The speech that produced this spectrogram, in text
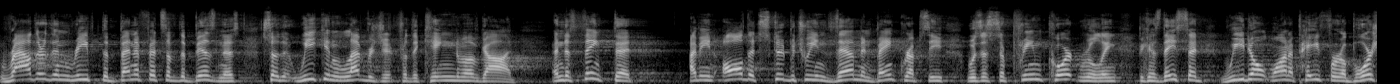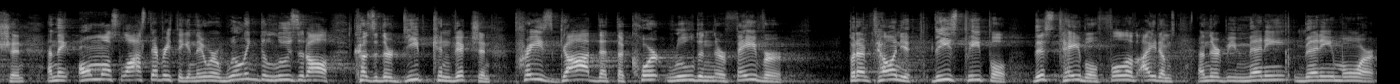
rather than reap the benefits of the business so that we can leverage it for the kingdom of God. And to think that I mean, all that stood between them and bankruptcy was a Supreme Court ruling because they said, we don't want to pay for abortion. And they almost lost everything. And they were willing to lose it all because of their deep conviction. Praise God that the court ruled in their favor. But I'm telling you, these people, this table full of items, and there'd be many, many more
